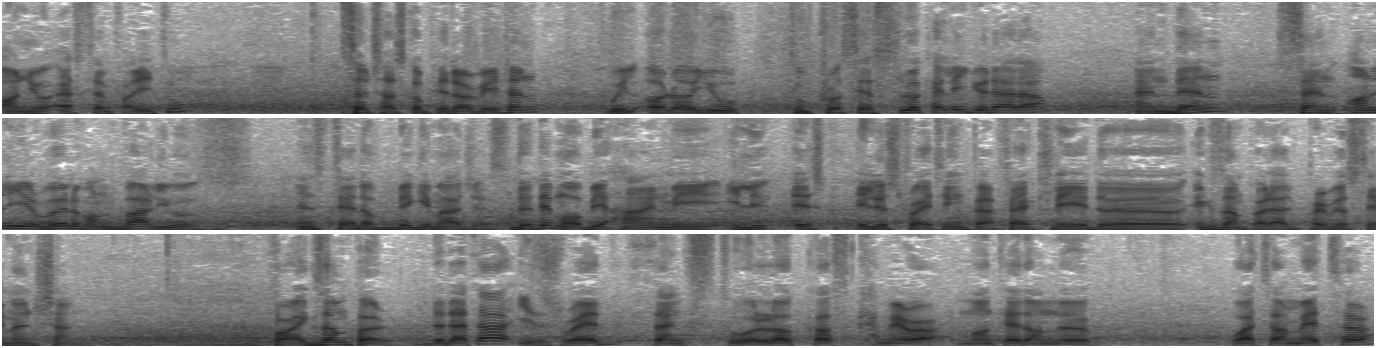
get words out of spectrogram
on your STM32 such as computer vision, will allow you to process locally your data and then send only relevant values instead of big images. The demo behind me is illustrating perfectly the example I previously mentioned. For example, the data is read thanks to a low-cost camera mounted on a water meter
